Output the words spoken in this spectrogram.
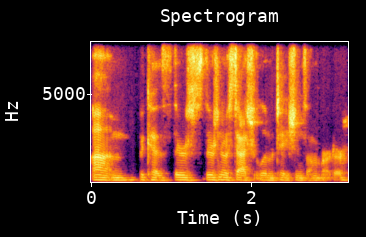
um, because there's there's no statute limitations on murder.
